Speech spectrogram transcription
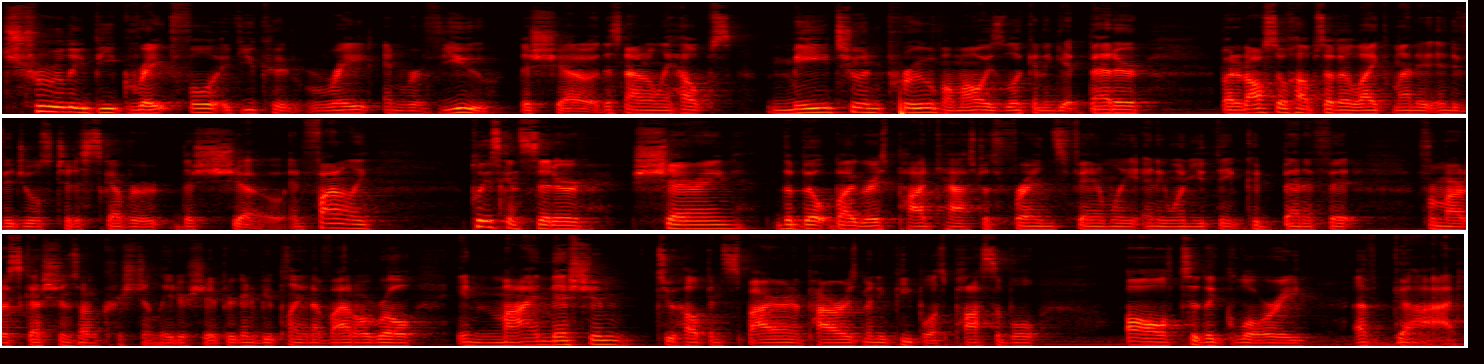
truly be grateful if you could rate and review the show. This not only helps me to improve, I'm always looking to get better, but it also helps other like minded individuals to discover the show. And finally, please consider sharing the Built by Grace podcast with friends, family, anyone you think could benefit from our discussions on Christian leadership. You're going to be playing a vital role in my mission to help inspire and empower as many people as possible, all to the glory of God.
